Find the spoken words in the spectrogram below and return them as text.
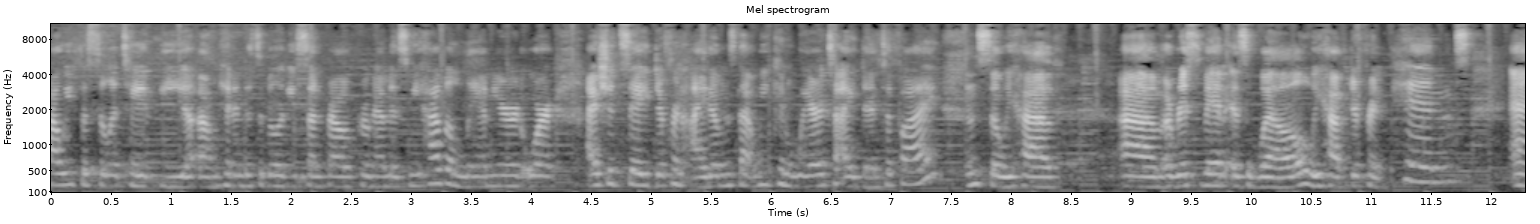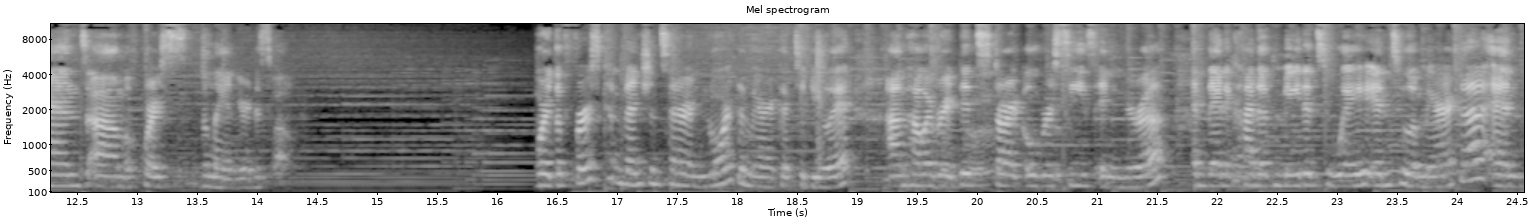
how we facilitate the um, Hidden Disability Sunflower Program is we have a lanyard, or I should say different items that we can wear to identify. And so we have um, a wristband as well. We have different pins and um, of course the lanyard as well. We're the first convention center in North America to do it. Um, however, it did start overseas in Europe and then it kind of made its way into America and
